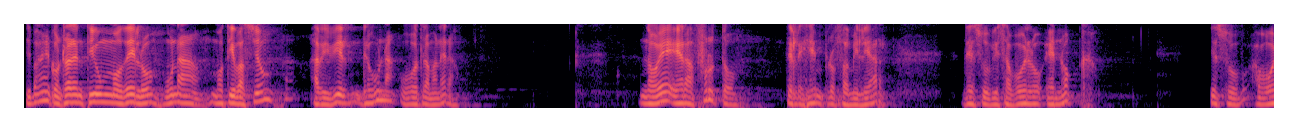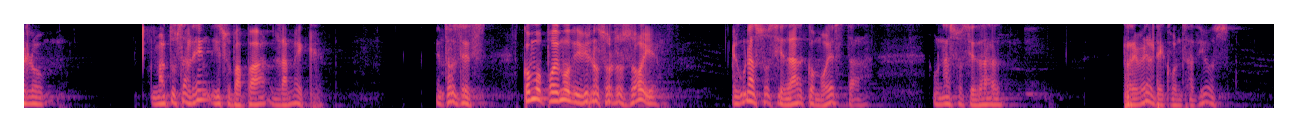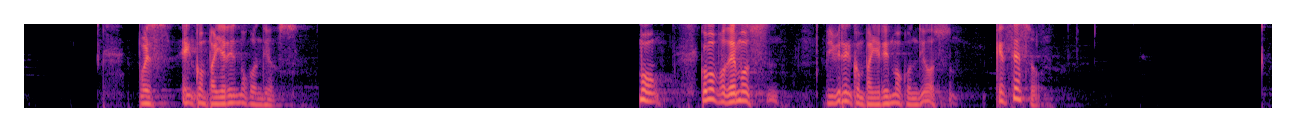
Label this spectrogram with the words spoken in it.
Y van a encontrar en ti un modelo, una motivación a vivir de una u otra manera. Noé era fruto del ejemplo familiar de su bisabuelo Enoch y su abuelo Matusalén y su papá Lamec. Entonces, ¿cómo podemos vivir nosotros hoy en una sociedad como esta? Una sociedad rebelde contra Dios. Pues en compañerismo con Dios. ¿Cómo, ¿Cómo, podemos vivir en compañerismo con Dios? ¿Qué es eso?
